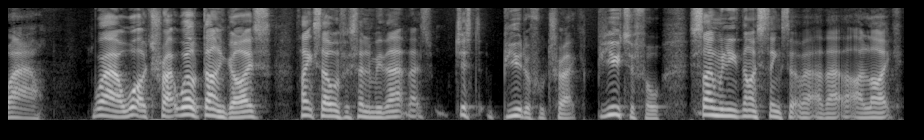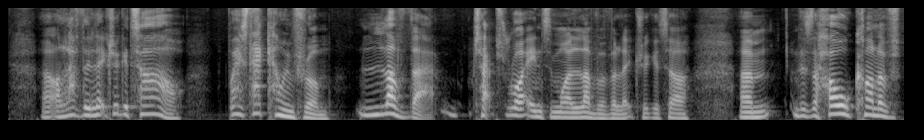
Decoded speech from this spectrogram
Wow. Wow, what a track. Well done, guys. Thanks, Owen, for sending me that. That's just beautiful track. Beautiful. So many nice things about that that I like. Uh, I love the electric guitar. Where's that coming from? Love that. Taps right into my love of electric guitar. Um, there's a whole kind of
